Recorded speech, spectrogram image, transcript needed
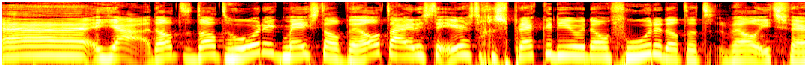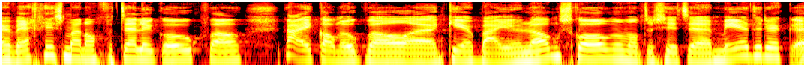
Uh, ja, dat, dat hoor ik meestal wel tijdens de eerste gesprekken die we dan voeren, dat het wel iets ver weg is. Maar dan vertel ik ook van, nou, ik kan ook wel een keer bij je langskomen, want er zitten meerdere uh,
